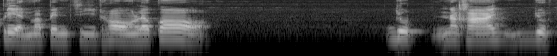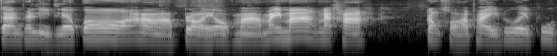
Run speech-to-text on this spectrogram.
เปลี่ยนมาเป็นสีทองแล้วก็ หยุดนะคะ หยุดการผลิตแล้วก็ปล่อยออกมาไม่มากนะคะ ต้องขออภัยด้วยพูด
